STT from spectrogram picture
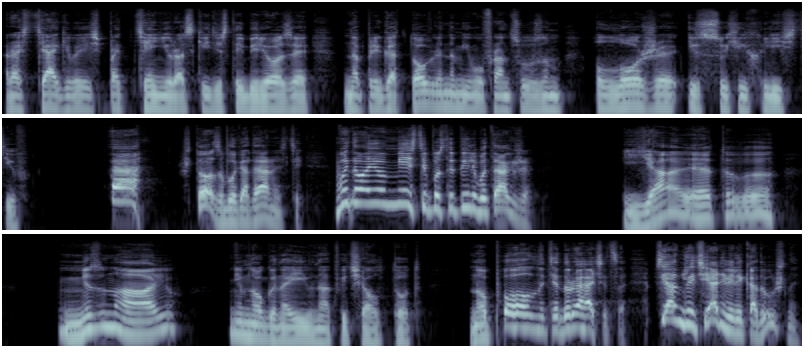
растягиваясь под тенью раскидистой березы на приготовленном ему французом ложе из сухих листьев. «А, что за благодарности? Вы на моем месте поступили бы так же. Я этого не знаю, немного наивно отвечал тот. Но полноте дурачиться. Все англичане великодушны.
